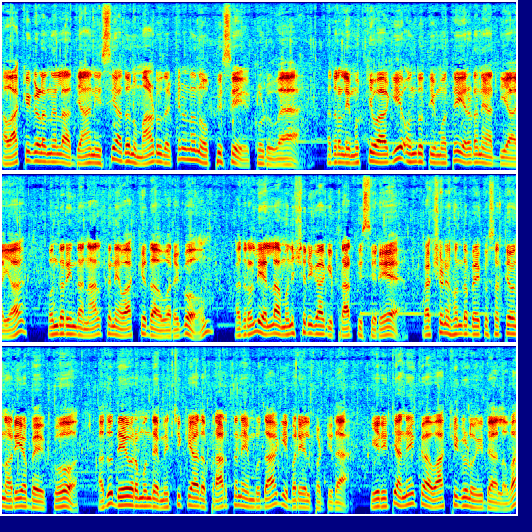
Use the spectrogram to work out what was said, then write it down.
ಆ ವಾಕ್ಯಗಳನ್ನೆಲ್ಲ ಧ್ಯಾನಿಸಿ ಅದನ್ನು ಮಾಡುವುದಕ್ಕೆ ನನ್ನನ್ನು ಒಪ್ಪಿಸಿ ಕೊಡುವೆ. ಅದರಲ್ಲಿ ಮುಖ್ಯವಾಗಿ ಒಂದು ತಿಮ್ಮತೆ ಎರಡನೇ ಅಧ್ಯಾಯ ಒಂದರಿಂದ ನಾಲ್ಕನೇ ವಾಕ್ಯದವರೆಗೂ ಅದರಲ್ಲಿ ಎಲ್ಲ ಮನುಷ್ಯರಿಗಾಗಿ ಪ್ರಾರ್ಥಿಸಿರಿ. ರಕ್ಷಣೆ ಹೊಂದಬೇಕು, ಸತ್ಯವನ್ನು ಅರಿಯಬೇಕು. ಅದು ದೇವರ ಮುಂದೆ ಮೆಚ್ಚುಗೆಯಾದ ಪ್ರಾರ್ಥನೆ ಎಂಬುದಾಗಿ ಬರೆಯಲ್ಪಟ್ಟಿದೆ. ಈ ರೀತಿ ಅನೇಕ ವಾಕ್ಯಗಳು ಇದೆ ಅಲ್ಲವಾ?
